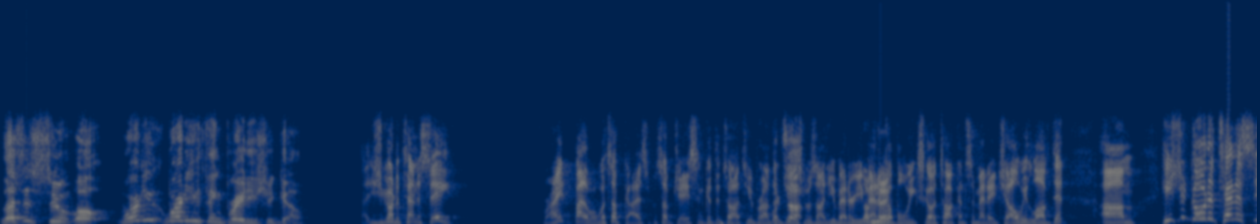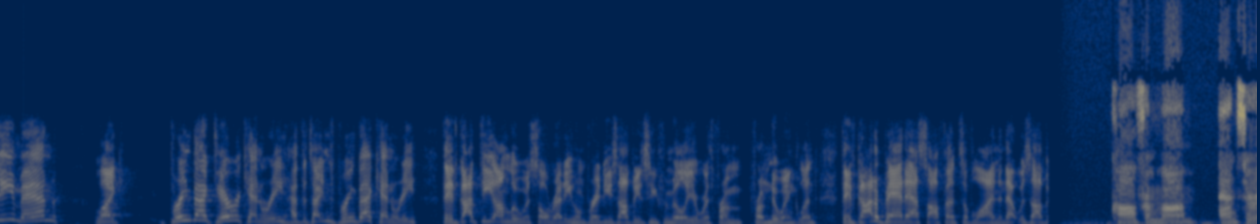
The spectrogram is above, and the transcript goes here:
Let's assume. Well, where do you where do you think Brady should go? You should go to Tennessee. Right? By the way, what's up, guys? What's up, Jason? Good to talk to you, brother. What's Jason up? was on You Better You What's Bet up, a couple weeks ago talking some NHL. We loved it. Um, he should go to Tennessee, man. Like, bring back Derrick Henry. Have the Titans bring back Henry. They've got Dion Lewis already, whom Brady's obviously familiar with from from New England. They've got a badass offensive line, and that was obviously Call from mom. Answer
